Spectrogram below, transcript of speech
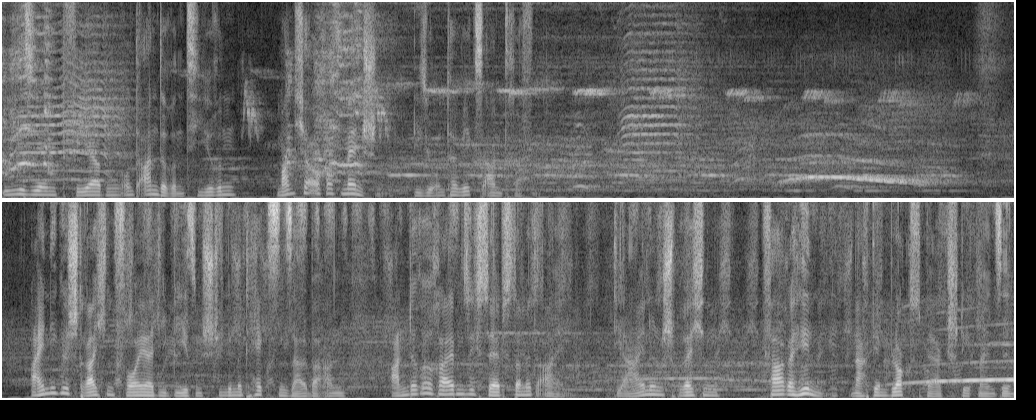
Eseln, Pferden und anderen Tieren, manche auch auf Menschen, die sie unterwegs antreffen. Einige streichen vorher die Besenstiele mit Hexensalbe an, andere reiben sich selbst damit ein. Die einen sprechen, fahre hin, nach dem Blocksberg steht mein Sinn.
